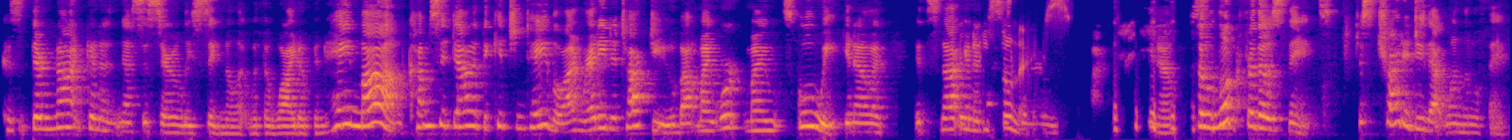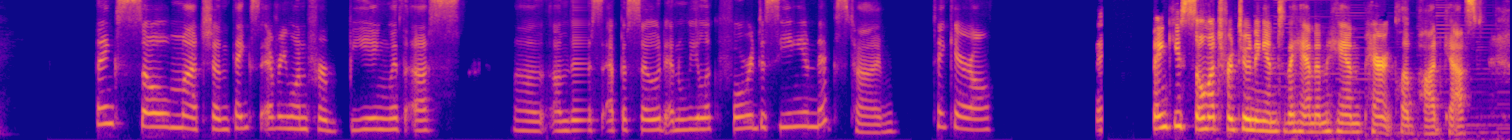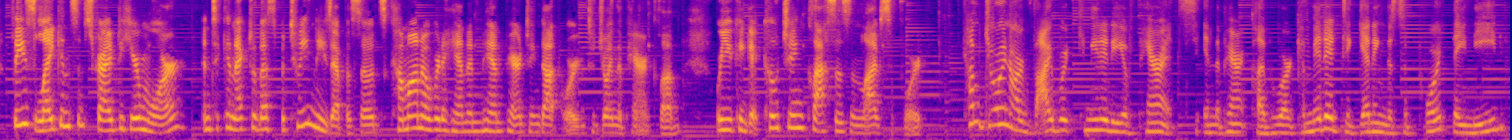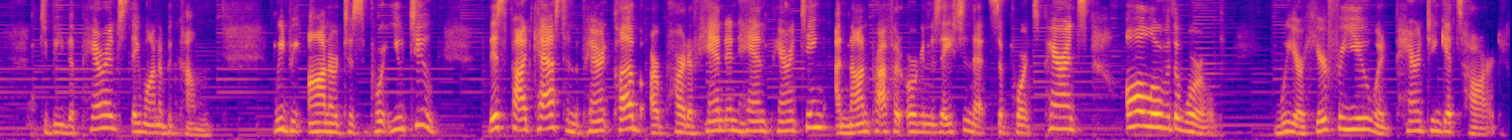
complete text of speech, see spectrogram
because they're not going to necessarily signal it with a wide open hey mom come sit down at the kitchen table i'm ready to talk to you about my work my school week you know it, it's not going to Be so nice. you know so look for those things just try to do that one little thing Thanks so much, and thanks everyone for being with us uh, on this episode. And we look forward to seeing you next time. Take care, all. Thank you so much for tuning into the Hand in Hand Parent Club podcast. Please like and subscribe to hear more. And to connect with us between these episodes, come on over to handinhandparenting.org to join the Parent Club, where you can get coaching, classes, and live support. Come join our vibrant community of parents in the Parent Club who are committed to getting the support they need to be the parents they want to become. We'd be honored to support you too. This podcast and the Parent Club are part of Hand in Hand Parenting, a nonprofit organization that supports parents all over the world. We are here for you when parenting gets hard.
